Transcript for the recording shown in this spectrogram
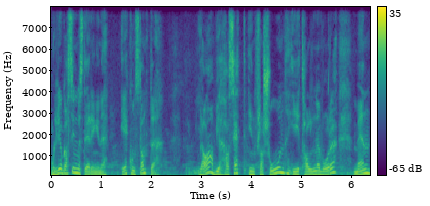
olje- og gassinvesteringene er konstante. Ja, vi har sett inflasjon i tallene våre, men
